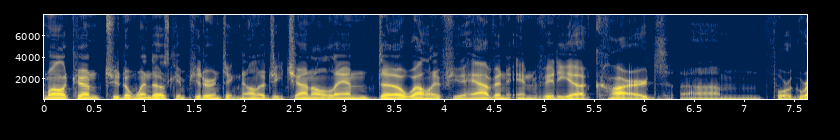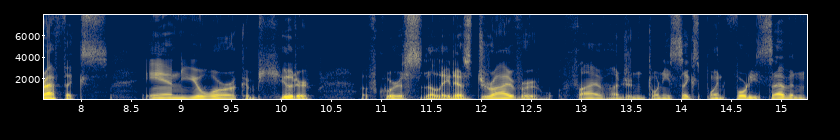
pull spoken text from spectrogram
Welcome to the Windows Computer and Technology channel. And uh, well, if you have an NVIDIA card um, for graphics in your computer, of course, the latest driver, 526.47,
